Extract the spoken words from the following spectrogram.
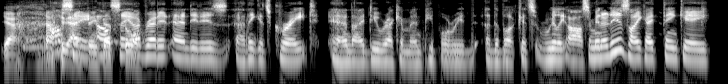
yeah, I'll I say, think I'll that's say, cool. I've read it, and it is. I think it's great, and I do recommend people read the book. It's really awesome, and it is like I think a,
